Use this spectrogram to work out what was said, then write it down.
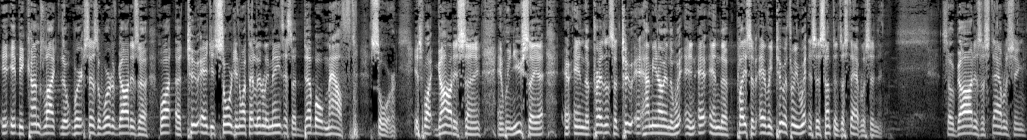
it, becomes like the where it says the word of God is a what a two-edged sword. You know what that literally means? It's a double-mouthed sword. It's what God is saying, and when you say it uh, in the presence of two, uh, how you know in the in, uh, in the place of every two or three witnesses, something's established, isn't it? So God is establishing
